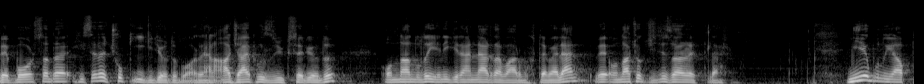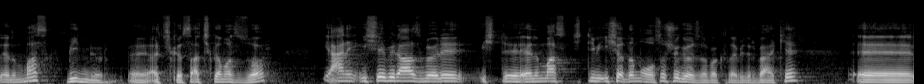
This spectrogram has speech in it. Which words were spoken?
Ve borsada hisse de çok iyi gidiyordu bu arada. Yani acayip hızlı yükseliyordu. Ondan dolayı yeni girenler de var muhtemelen ve onlar çok ciddi zarar ettiler. Niye bunu yaptı Elon Musk bilmiyorum e, açıkçası. Açıklaması zor. Yani işe biraz böyle işte Elon Musk ciddi bir iş adamı olsa şu gözle bakılabilir belki. E,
